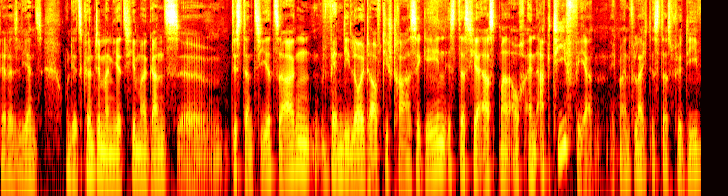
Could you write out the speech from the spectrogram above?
der Resilienz. Und jetzt könnte man jetzt hier mal ganz äh, distanziert sagen, wenn die Leute auf die Straße gehen, ist das ja erstmal auch ein Aktivwerden. Ich meine, vielleicht ist das für die,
